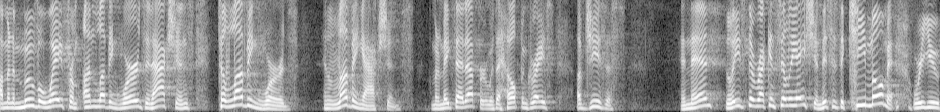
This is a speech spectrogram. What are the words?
I'm going to move away from unloving words and actions to loving words and loving actions. I'm going to make that effort with the help and grace of Jesus. And then leads to reconciliation. This is the key moment where you,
